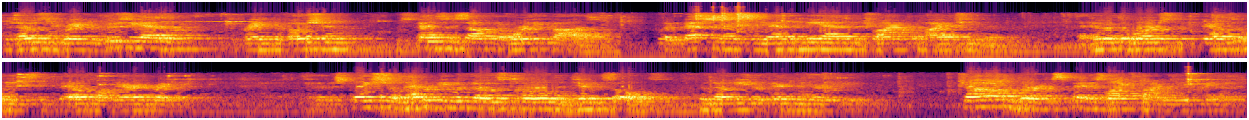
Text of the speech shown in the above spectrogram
who knows the great enthusiasm, the great devotion, who spends himself in a worthy cause, who at best knows the end in the end the triumph of high achievement, and who at the worst fails at least, he fails while daring greatly. So the display shall never be with those cold and timid souls who know neither victory nor defeat. John Altenburg spent his lifetime in the arena.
